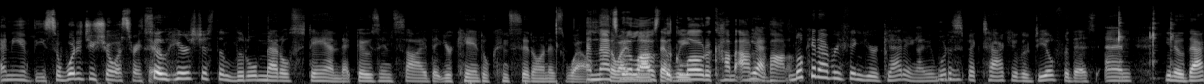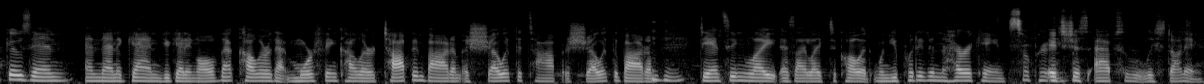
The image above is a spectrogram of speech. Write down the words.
any of these. So, what did you show us right there? So here's just a little metal stand that goes inside that your candle can sit on as well. And that's So what I allows the that we- glow to come out of the bottom. Mm-hmm. Look at everything you're getting. I mean, what a spectacular deal for this. And, you know, that goes in, and then again, you're getting all of that color, that morphing color, top and bottom, a show at the top, a show at the bottom, Mm-hmm. dancing light, as I like to call it. When you put it in the hurricane, So pretty. it's just absolutely stunning.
